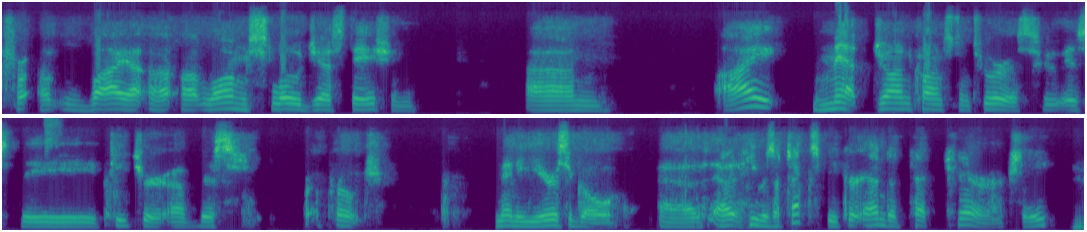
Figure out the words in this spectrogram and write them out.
for, uh, via a, a, long, slow gestation. Um, I met John Constantouris, who is the teacher of this approach, many years ago. Uh, he was a TEC speaker and a TEC chair, actually. Yeah.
